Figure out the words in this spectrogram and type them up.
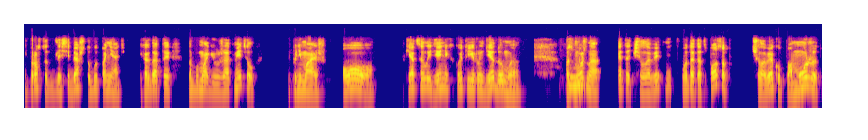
И просто для себя, чтобы понять. И когда ты на бумаге уже отметил, ты понимаешь, о, я целый день о какой-то ерунде думаю. Возможно, mm-hmm. этот человек, вот этот способ человеку поможет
